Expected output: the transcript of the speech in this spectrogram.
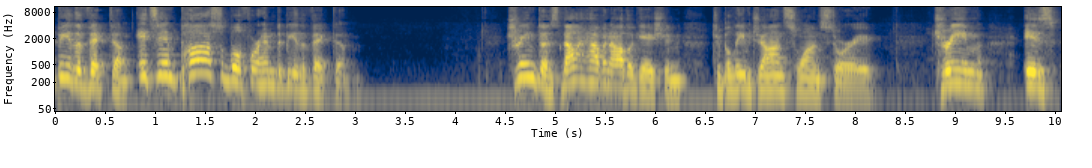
be the victim. It's impossible for him to be the victim. Dream does not have an obligation to believe John Swan's story. Dream is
